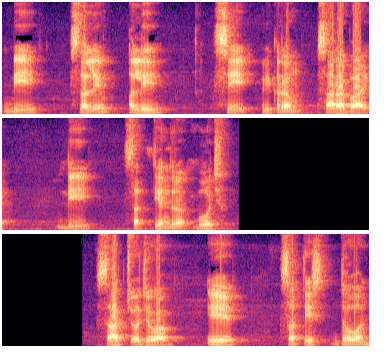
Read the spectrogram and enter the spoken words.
B, Salim Ali, C, Vikram Sarabhai, D, Satyendra Bose. સાચો જવાબ એ સતીશ ધવન.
